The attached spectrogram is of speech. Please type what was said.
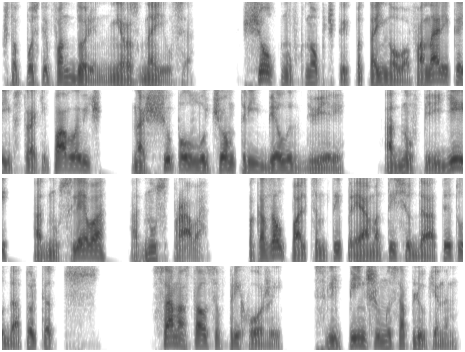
чтоб после Фандорин не разгноился. Щелкнув кнопочкой потайного фонарика, Евстратий Павлович нащупал лучом три белых двери. Одну впереди, одну слева, одну справа. Показал пальцем ты прямо, ты сюда, ты туда, только тс. Сам остался в прихожей с Лепиншим и Соплюкиным,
